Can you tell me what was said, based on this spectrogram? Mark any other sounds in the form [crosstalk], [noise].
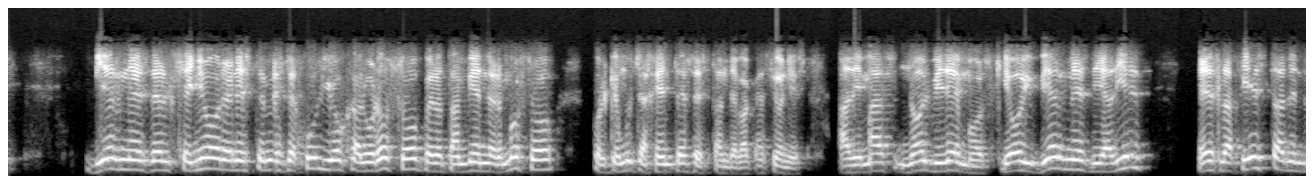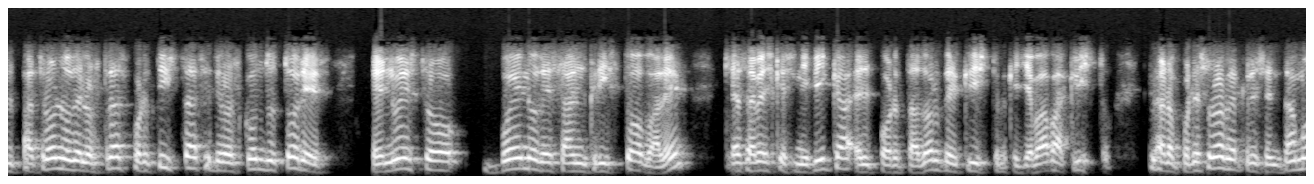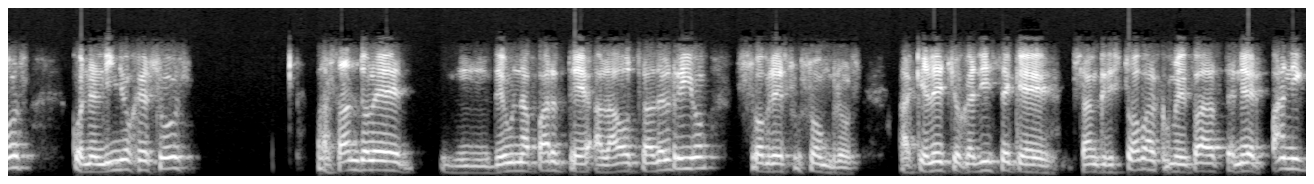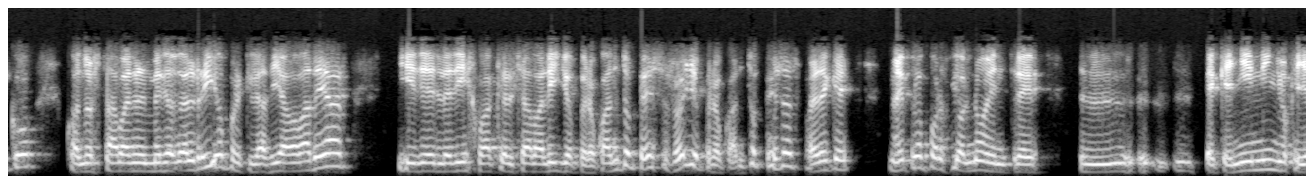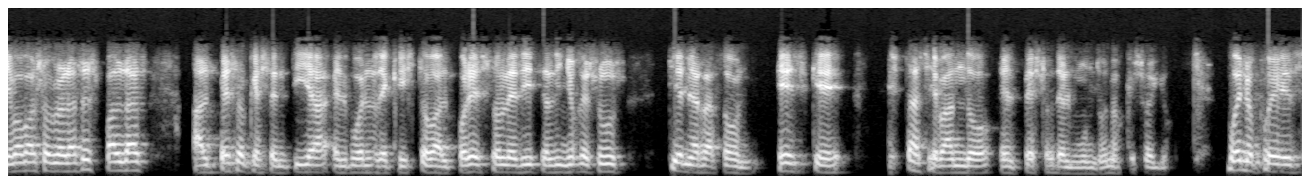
Viernes del Señor en este mes de julio, caluroso, pero también hermoso, porque mucha gente están de vacaciones. Además, no olvidemos que hoy, viernes, día 10, es la fiesta del patrono de los transportistas y de los conductores en nuestro bueno de San Cristóbal, ¿eh? Ya sabéis qué significa el portador de Cristo, el que llevaba a Cristo. Claro, por eso lo representamos con el niño Jesús pasándole mm, de una parte a la otra del río sobre sus hombros. Aquel hecho que dice que San Cristóbal comenzó a tener pánico cuando estaba en el medio del río porque le hacía badear y le dijo a aquel chavalillo, pero ¿cuánto pesas? Oye, pero ¿cuánto pesas? Puede que no hay proporción, ¿no?, entre el pequeñín niño que llevaba sobre las espaldas al peso que sentía el vuelo de Cristóbal. Por eso le dice el niño Jesús, tiene razón, es que estás llevando el peso del mundo, no que soy yo. Bueno, pues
